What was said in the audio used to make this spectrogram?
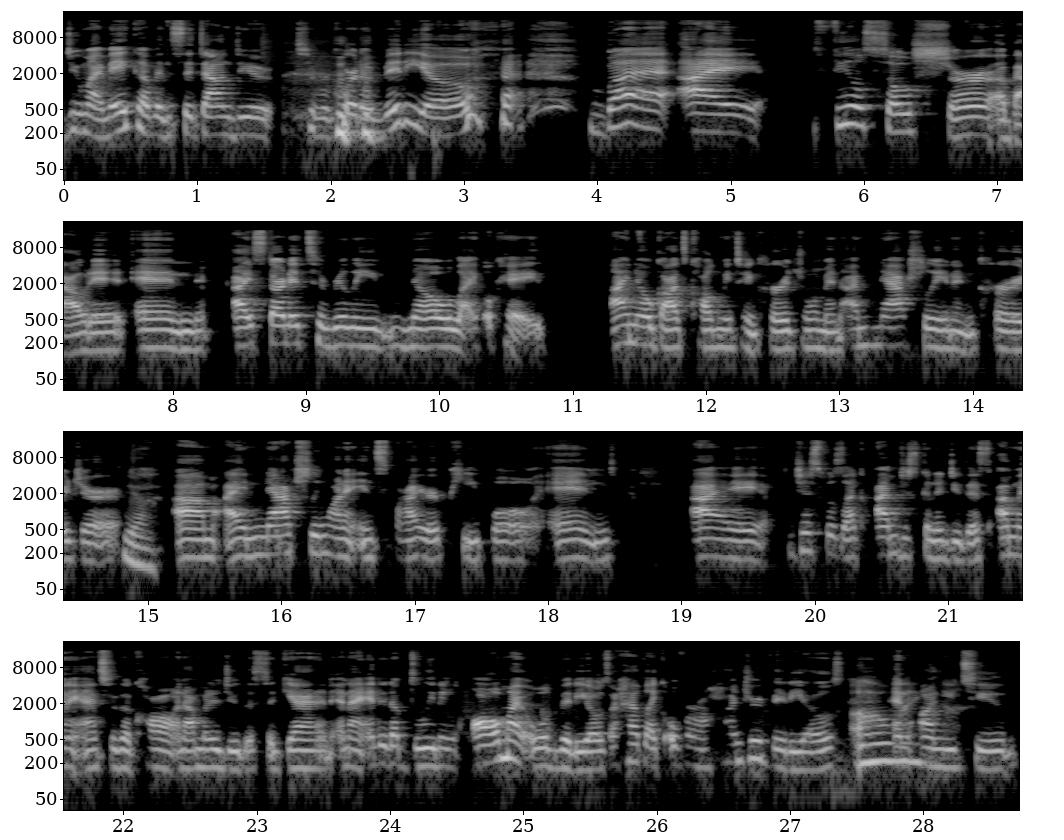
do my makeup and sit down do to record a video but i feel so sure about it and i started to really know like okay i know god's called me to encourage women i'm naturally an encourager yeah. um, i naturally want to inspire people and I just was like, I'm just going to do this. I'm going to answer the call and I'm going to do this again. And I ended up deleting all my old videos. I had like over a hundred videos oh and on YouTube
